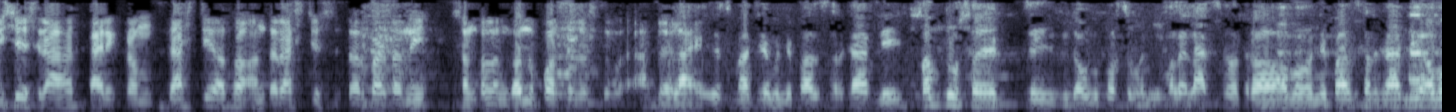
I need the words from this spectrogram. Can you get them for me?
विशेष राहत कार्यक्रम राष्ट्रिय अथवा अन्तर्राष्ट्रिय स्तरबाट नै संकलन गर्नुपर्छ जस्तो हामीलाई लाग्यो यसमा चाहिँ अब नेपाल सरकारले सक्दो सहयोग चाहिँ जुटाउनु पर्छ भन्ने मलाई लाग्छ र अब नेपाल सरकारले अब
